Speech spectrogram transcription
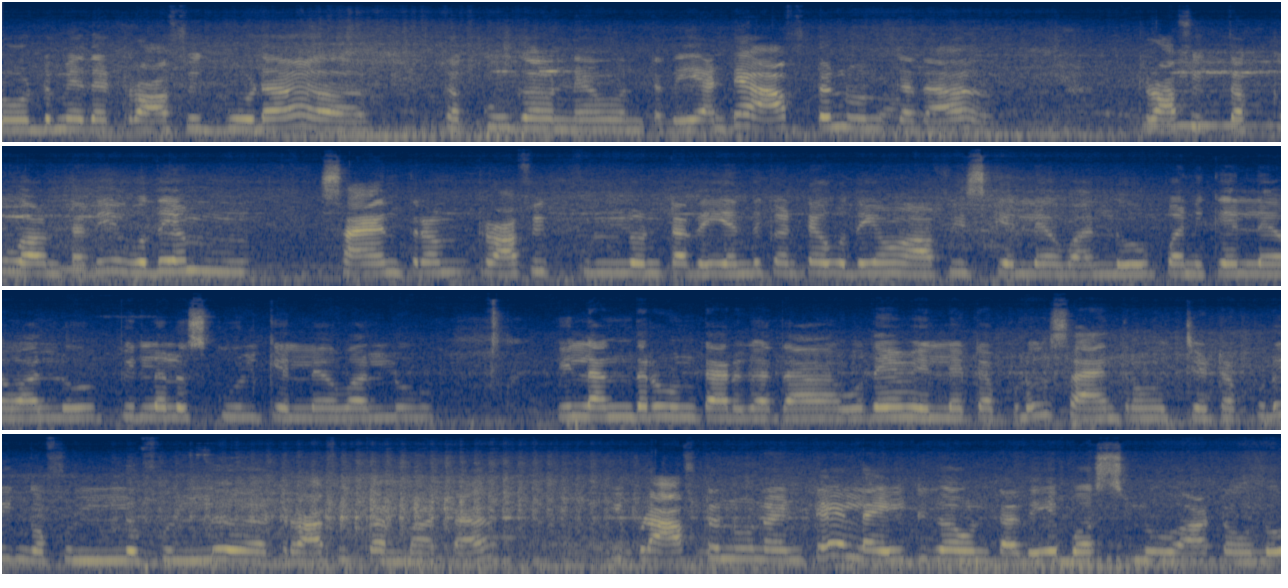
రోడ్డు మీద ట్రాఫిక్ కూడా తక్కువగా ఉండే ఉంటుంది. అంటే ఆఫ్టర్నూన్ కదా ట్రాఫిక్ తక్కువ ఉంటుంది. ఉదయం సాయంత్రం ట్రాఫిక్ ఫుల్ ఉంటుంది. ఎందుకంటే ఉదయం ఆఫీస్కి వెళ్ళే వాళ్ళు పనికి వెళ్ళే వాళ్ళు పిల్లలు స్కూల్కి వెళ్ళే వాళ్ళు వీళ్ళందరూ ఉంటారు కదా. ఉదయం వెళ్ళేటప్పుడు సాయంత్రం వచ్చేటప్పుడు ఇంకా ఫుల్ ఫుల్ ట్రాఫిక్ అనమాట ఇప్పుడు ఆఫ్టర్నూన్ అంటే లైట్గా ఉంటుంది. బస్సులు ఆటోలు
